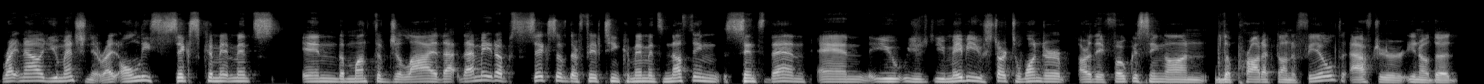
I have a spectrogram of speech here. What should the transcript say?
right now, you mentioned it, right? Only six commitments in the month of July. That that made up six of their 15 commitments. Nothing since then. And you you you maybe you start to wonder: Are they focusing on the product on the field after you know the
